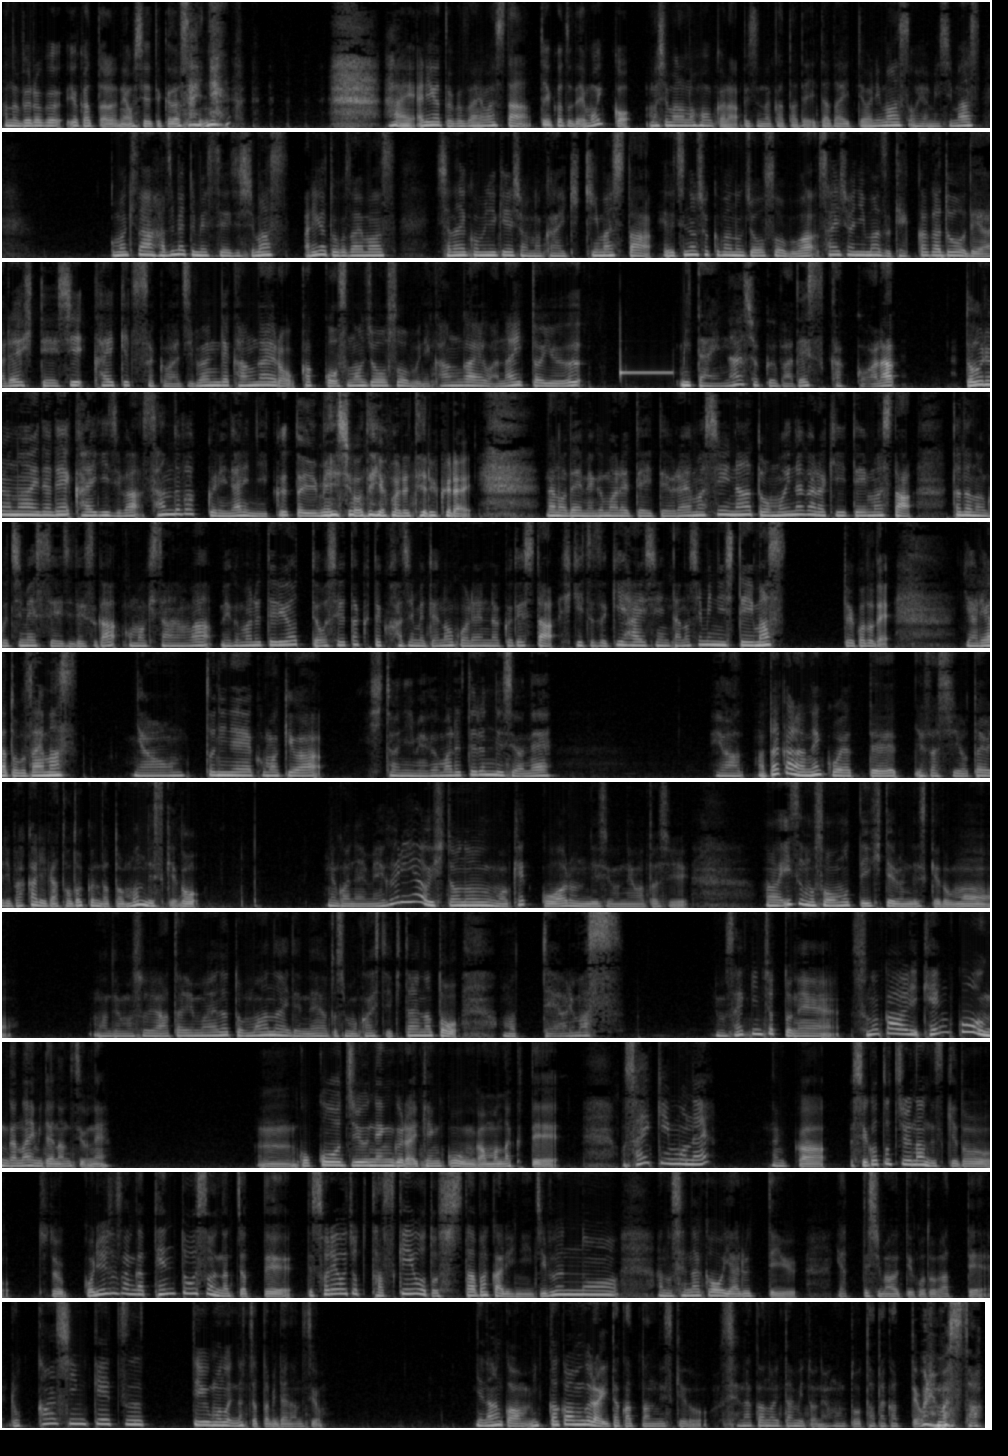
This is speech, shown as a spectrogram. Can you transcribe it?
あのブログよかったらね教えてくださいね。はいありがとうございました。ということでもう一個マシュマロの方から別の方でいいております。お読みします。小牧さん初めてメッセージします。ありがとうございます。社内コミュニケーションの会聞きました。うちの職場の上層部は最初にまず結果がどうであれ否定し解決策は自分で考えろ。かっこその上層部に考えはないというみたいな職場です。かっこ笑同僚の間で会議時はサンドバッグになりに行くという名称で呼ばれてるくらい。なので恵まれていて羨ましいなと思いながら聞いていました。ただの愚痴メッセージですが小牧さんは恵まれてるよって教えたくて初めてのご連絡でした。引き続き配信楽しみにしています。ということでいやありがとうございます。いや本当にね小牧は人に恵まれてるんですよね。いやだからねこうやって優しいお便りばかりが届くんだと思うんですけどなんかね巡り合う人の運は結構あるんですよね私。あいつもそう思って生きてるんですけどもまあでもそれ当たり前だと思わないでね私も返していきたいなと思っております。でも最近ちょっとねその代わり健康運がないみたいなんですよね。うんここ10年ぐらい健康運があんまなくて。最近もねなんか仕事中なんですけどちょっとご利用者さんが転倒しそうになっちゃってでそれをちょっと助けようとしたばかりに自分のあの背中をやるっていうやってしまうっていうことがあって肋間神経痛っていうものになっちゃったみたいなんですよ。でなんか3日間ぐらい痛かったんですけど背中の痛みとね本当戦っておりました。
